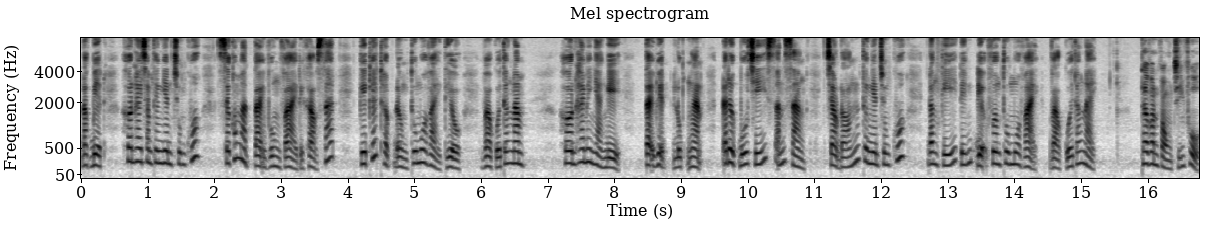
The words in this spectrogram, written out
Đặc biệt, hơn 200 thương nhân Trung Quốc sẽ có mặt tại vùng vải để khảo sát, ký kết hợp đồng thu mua vải thiều vào cuối tháng 5. Hơn 20 nhà nghỉ tại huyện Lục Ngạn đã được bố trí sẵn sàng chào đón thương nhân Trung Quốc đăng ký đến địa phương thu mua vải vào cuối tháng này. Theo Văn phòng Chính phủ,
